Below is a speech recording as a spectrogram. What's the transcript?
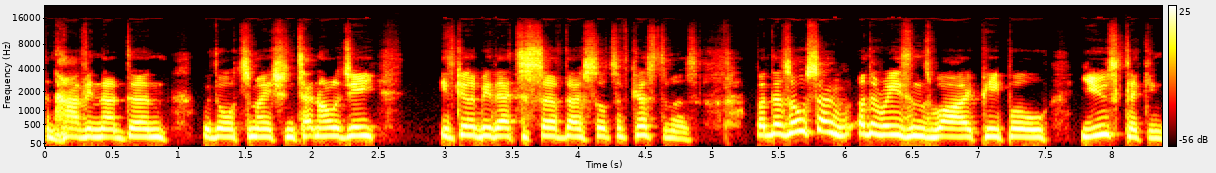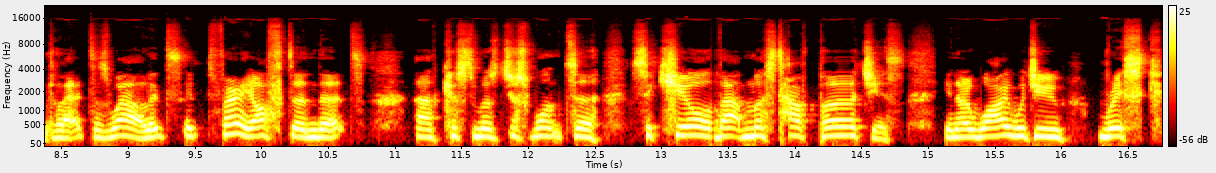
and having that done with automation technology is going to be there to serve those sorts of customers. But there's also other reasons why people use click and collect as well. It's it's very often that uh, customers just want to secure that must-have purchase. You know, why would you risk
